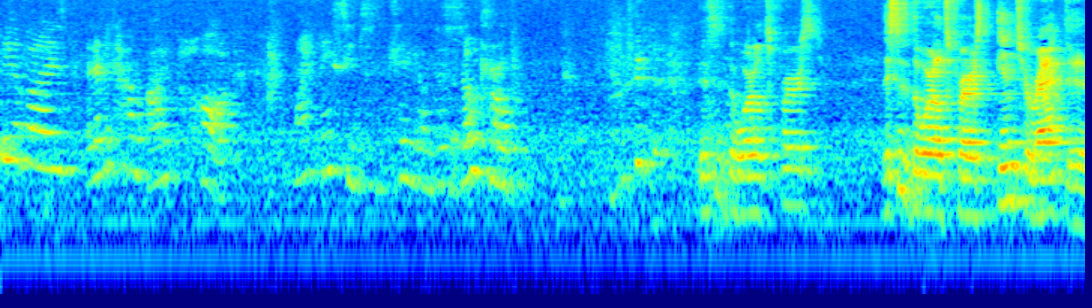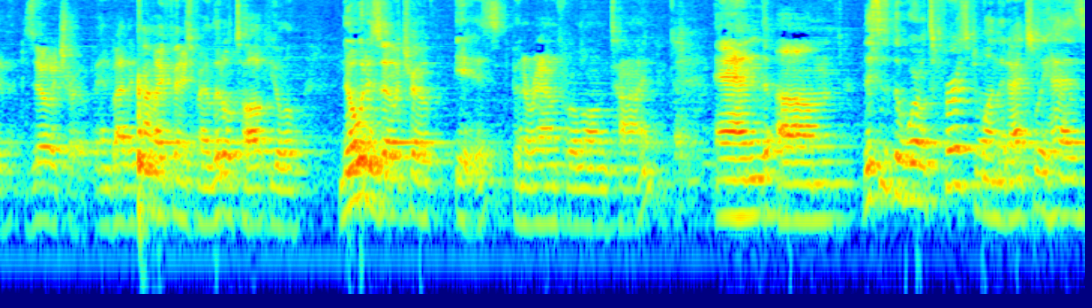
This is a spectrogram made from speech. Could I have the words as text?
realize that every time I talk, my face seems to change on this zoetrope? This is the world's first. This is the world's first interactive zoetrope. And by the time I finish my little talk, you'll know what a zoetrope is. It's been around for a long time. And um, this is the world's first one that actually has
